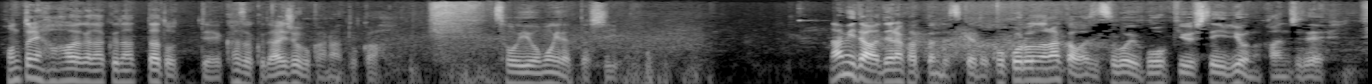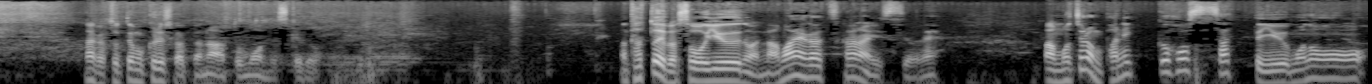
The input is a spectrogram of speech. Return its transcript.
本当に母親が亡くなった後って家族大丈夫かなとか、そういう思いだったし、涙は出なかったんですけど、心の中はすごい号泣しているような感じで、なんかとっても苦しかったなと思うんですけど、例えばそういうのは名前がつかないですよね。まあもちろんパニック発作っていうもの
